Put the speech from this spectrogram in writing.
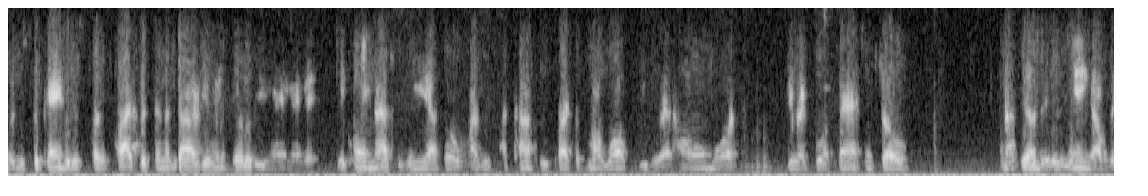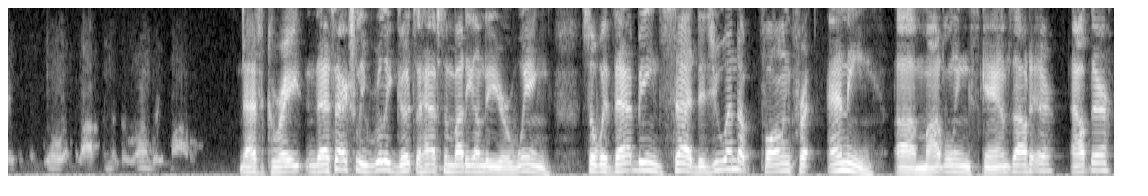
So it just became to just practice and a God given ability, man, and it, it came natural to me. So I, just, I constantly practice my walk either at home or getting for a fashion show. And I feel under his wing, I was able to grow and blossom as a runway model. That's great. And that's actually really good to have somebody under your wing. So with that being said, did you end up falling for any uh, modeling scams out here out there?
